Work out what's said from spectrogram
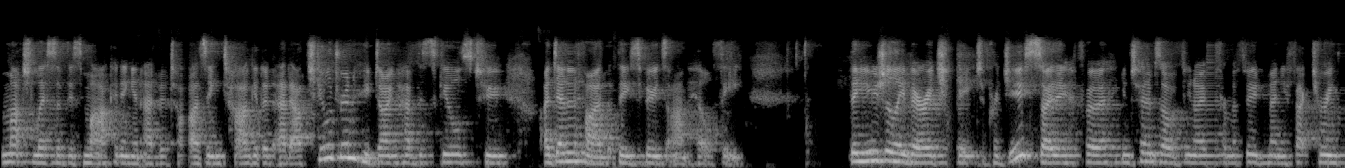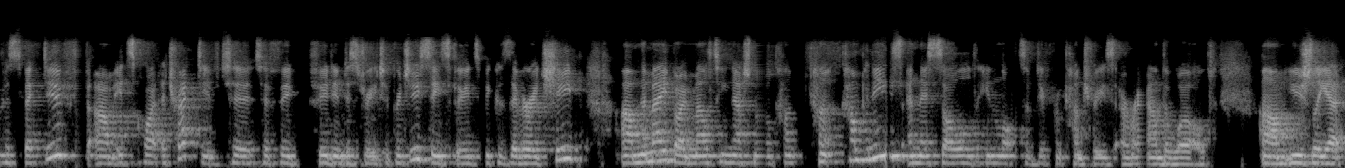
much less of this marketing and advertising targeted at our children who don't have the skills to identify that these foods aren't healthy they're usually very cheap to produce. So, for in terms of you know from a food manufacturing perspective, um, it's quite attractive to, to food food industry to produce these foods because they're very cheap. Um, they're made by multinational com companies and they're sold in lots of different countries around the world, um, usually at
